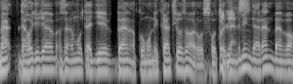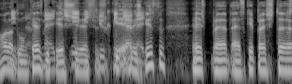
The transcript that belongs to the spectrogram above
Mert, de hogy ugye az elmúlt egy évben a kommunikáció az arról szólt, Hogy hogy, lesz. minden rendben van, haladunk, Minden. kezdjük, Megy, és, és, építjük, és el is készül, és eh, ehhez képest eh,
